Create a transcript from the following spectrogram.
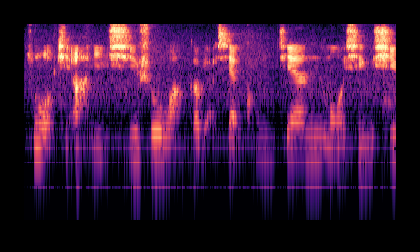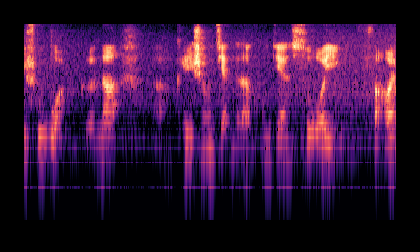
作品啊，以稀疏网格表现空间模型。稀疏网格呢，啊，可以使用简单的空间索引访问。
